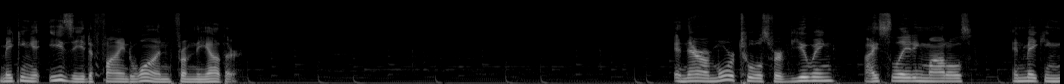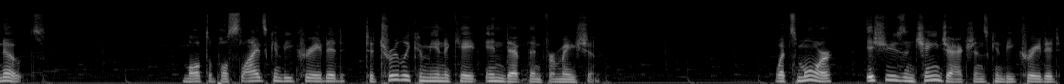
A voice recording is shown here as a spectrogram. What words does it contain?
making it easy to find one from the other. and there are more tools for viewing, isolating models, and making notes. Multiple slides can be created to truly communicate in-depth information. What's more, issues and change actions can be created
